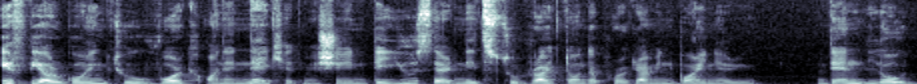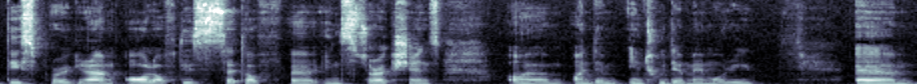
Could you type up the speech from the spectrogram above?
If we are going to work on a naked machine, the user needs to write down the program in binary, then load this program, all of this set of uh, instructions um, on them into the memory. Um,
